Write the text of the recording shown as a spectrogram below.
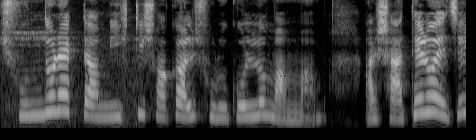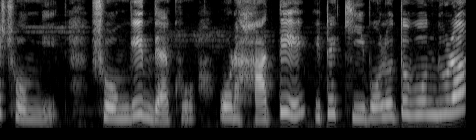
সুন্দর একটা মিষ্টি সকাল শুরু করল মাম্মাম। আর সাথে রয়েছে সংগীত। সংগীত দেখো, ওর হাতে এটা কি বলো তো বন্ধুরা?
